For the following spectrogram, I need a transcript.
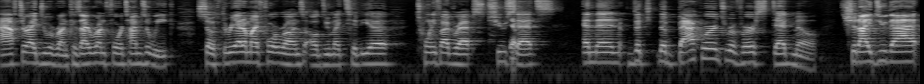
after I do a run because I run four times a week. So three out of my four runs, I'll do my tibia 25 reps, two Yep. sets, and then the the backwards reverse dead mill. Should I do that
